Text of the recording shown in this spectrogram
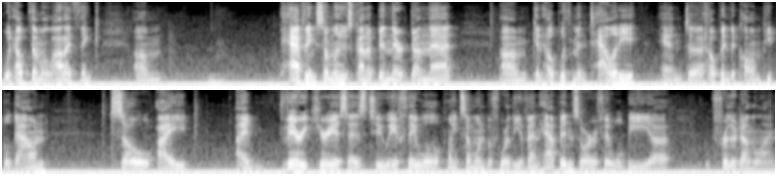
would help them a lot. I think um, having someone who's kind of been there, done that, um, can help with mentality and uh, helping to calm people down. So I, I'm very curious as to if they will appoint someone before the event happens or if it will be uh, further down the line.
